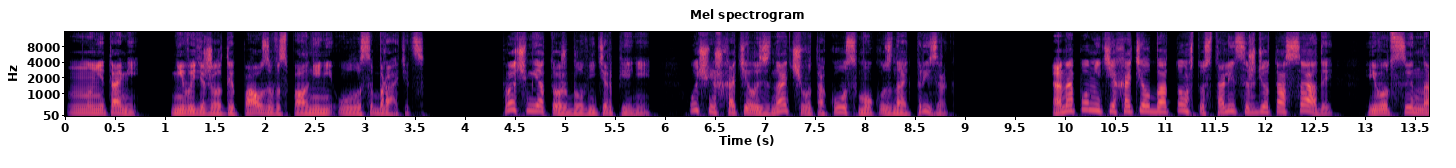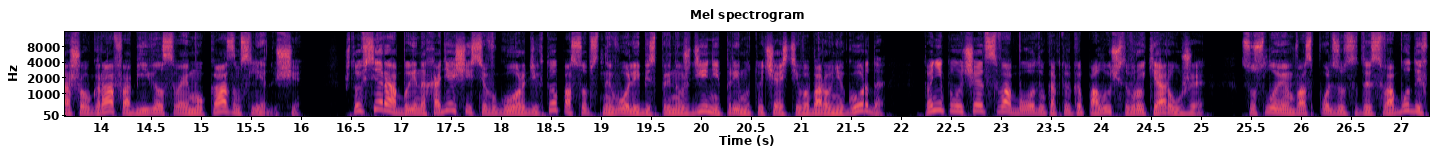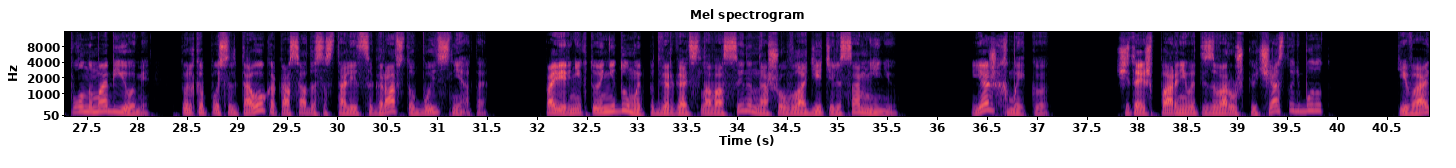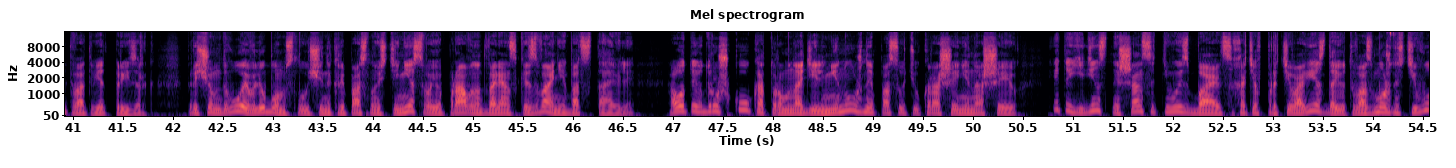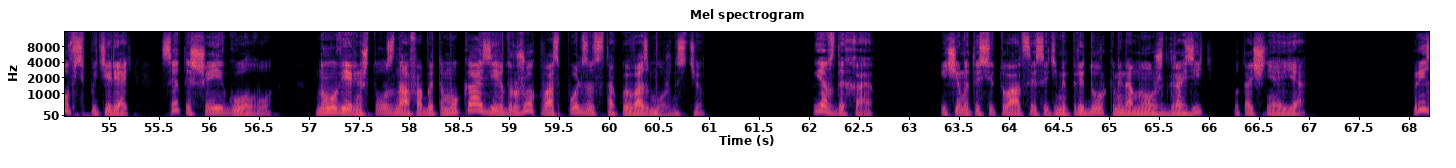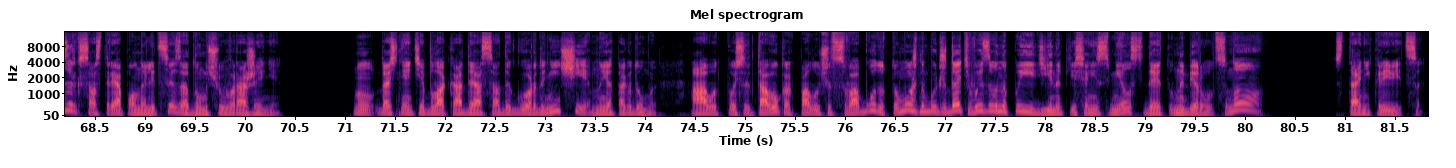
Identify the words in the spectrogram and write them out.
«Ну не томи», — не выдержал этой паузы в исполнении Улоса братец. Впрочем, я тоже был в нетерпении. Очень уж хотелось знать, чего такого смог узнать призрак. А напомнить я хотел бы о том, что столица ждет осады, и вот сын нашего графа объявил своим указом следующее, что все рабы, находящиеся в городе, кто по собственной воле и без принуждений примут участие в обороне города, то они получают свободу, как только получат в руки оружие, с условием воспользоваться этой свободой в полном объеме, только после того, как осада со столицы графства будет снята. Поверь, никто и не думает подвергать слова сына нашего владетеля сомнению. Я же хмыкаю. Считаешь, парни в этой заварушке участвовать будут? Кивает в ответ призрак. Причем двое в любом случае на крепостной стене свое право на дворянское звание бы отставили. А вот их дружку, которому надели ненужные, по сути, украшения на шею, это единственный шанс от него избавиться, хотя в противовес дает возможность и вовсе потерять с этой шеей голову. Но уверен, что узнав об этом указе, их дружок воспользуется такой возможностью. Я вздыхаю. И чем эта ситуация с этими придурками нам может грозить, уточняю я. Призрак состряпал на лице задумчивое выражение. Ну, до снятия блокады и осады города ничем, ну я так думаю. А вот после того, как получат свободу, то можно будет ждать вызова на поединок, если они смелости до этого наберутся. Но Стани кривится.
